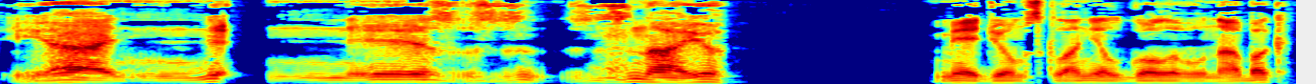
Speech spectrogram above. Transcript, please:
«Я не, не знаю». Медиум склонил голову на бок,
